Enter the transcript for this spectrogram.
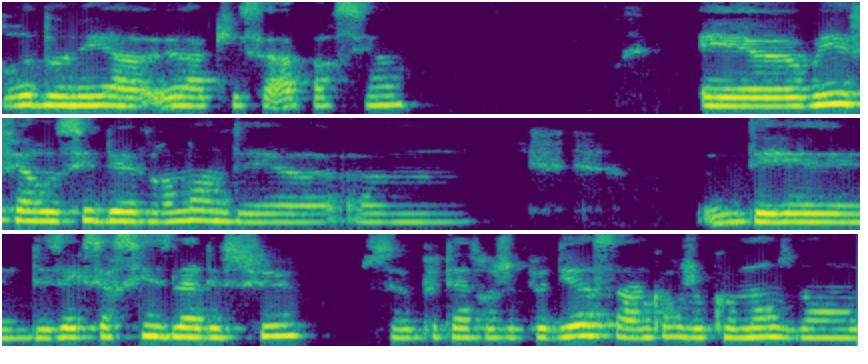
redonner à eux à qui ça appartient. Et euh, oui, faire aussi vraiment des, euh, euh, des, des exercices là-dessus. Peut-être je peux dire ça encore, je commence dans,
